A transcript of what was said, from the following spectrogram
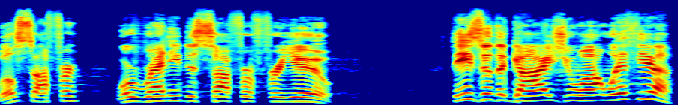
We'll suffer. We're ready to suffer for you. These are the guys you want with you.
